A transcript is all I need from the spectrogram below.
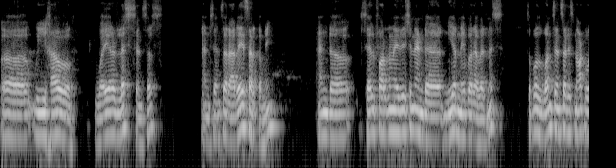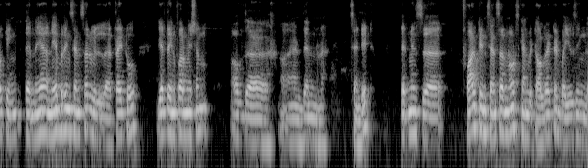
uh, we have wireless sensors and sensor arrays are coming and uh, self-organization and uh, near neighbor awareness. Suppose one sensor is not working, the neighboring sensor will uh, try to get the information of the uh, and then send it. That means uh, fault in sensor nodes can be tolerated by using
